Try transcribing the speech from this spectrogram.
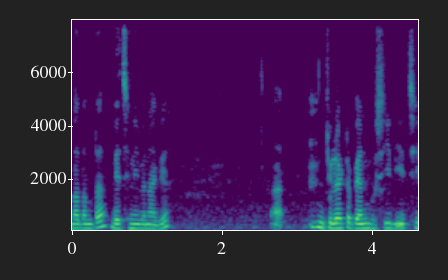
বাদামটা বেছে নেবেন আগে। আর চুলে একটা প্যান বসিয়ে দিয়েছি।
